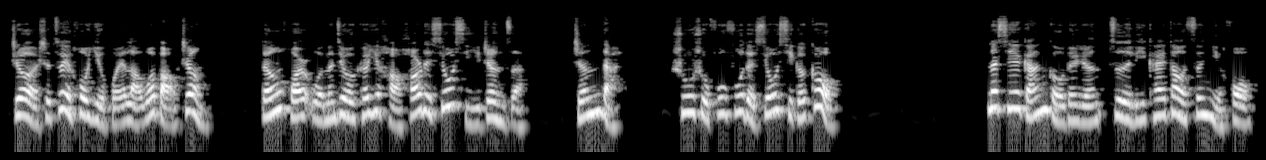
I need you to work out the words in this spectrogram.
这是最后一回了，我保证。等会儿我们就可以好好的休息一阵子，真的，舒舒服服的休息个够。那些赶狗的人自离开道森以后，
